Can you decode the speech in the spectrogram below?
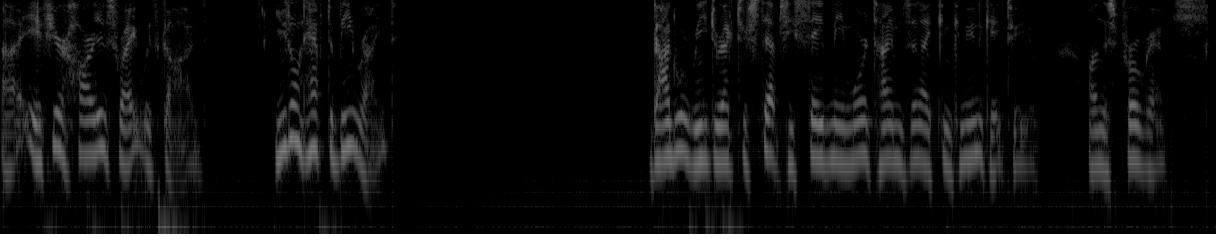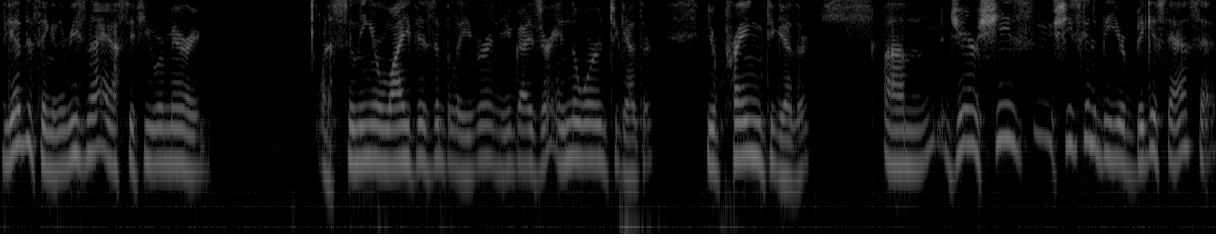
Uh, if your heart is right with God, you don't have to be right. God will redirect your steps. He saved me more times than I can communicate to you on this program. The other thing, and the reason I asked if you were married, assuming your wife is a believer and you guys are in the Word together, you're praying together, um, Jer, she's she's going to be your biggest asset.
